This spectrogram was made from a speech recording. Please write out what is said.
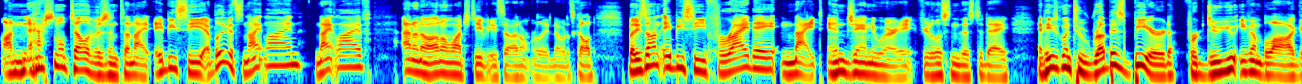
on national television tonight. ABC, I believe it's Nightline, Nightlive. I don't know. I don't watch TV, so I don't really know what it's called. But he's on ABC Friday night in January, if you're listening to this today. And he's going to rub his beard for Do You Even Blog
